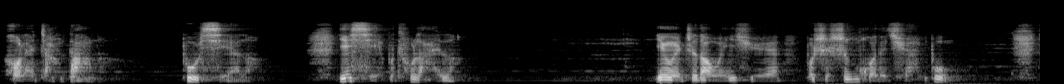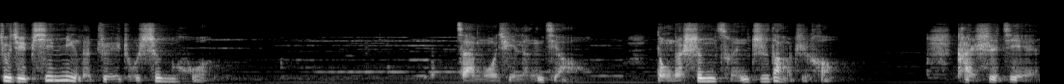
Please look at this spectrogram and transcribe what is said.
后来长大了，不写了，也写不出来了，因为知道文学不是生活的全部，就去拼命的追逐生活，在磨去棱角，懂得生存之道之后。看世界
